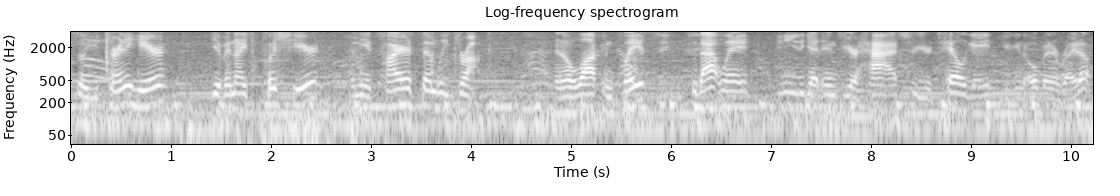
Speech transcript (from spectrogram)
So you turn it here, give a nice push here, and the entire assembly drops. And it'll lock in place. So that way, if you need to get into your hatch or your tailgate, you can open it right up.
